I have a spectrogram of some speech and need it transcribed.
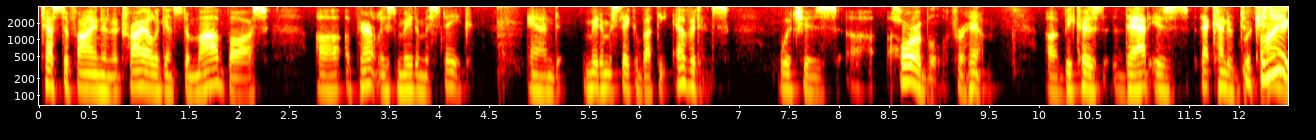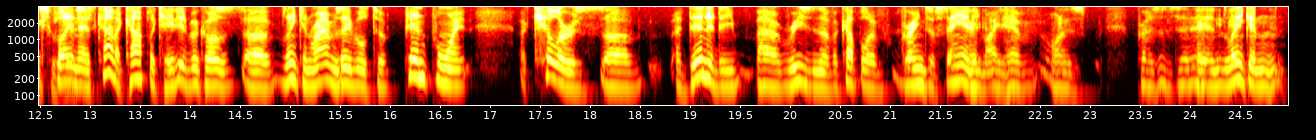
testifying in a trial against a mob boss, uh, apparently has made a mistake and made a mistake about the evidence, which is uh, horrible for him uh, because that is that kind of defines. Well, can you explain that? It's kind of complicated because uh, Lincoln Rhyme is able to pinpoint a killer's uh, identity by reason of a couple of grains of sand he might have on his presence, and Lincoln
